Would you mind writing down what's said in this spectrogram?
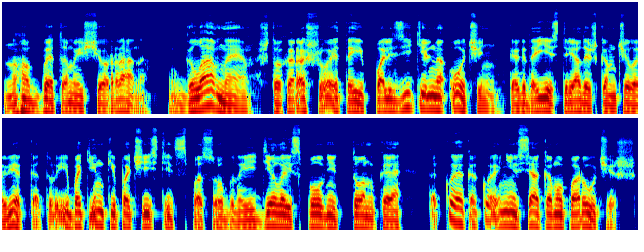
но об этом еще рано. Главное, что хорошо это и пользительно очень, когда есть рядышком человек, который и ботинки почистить способный, и дело исполнить тонкое – Такое, какое не всякому поручишь.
